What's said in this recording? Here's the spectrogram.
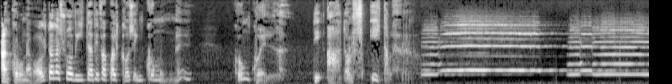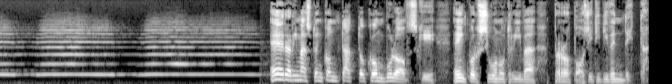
Ancora una volta la sua vita aveva qualcosa in comune con quella di Adolf Hitler. Era rimasto in contatto con Bulowski e in cuor suo nutriva propositi di vendetta.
